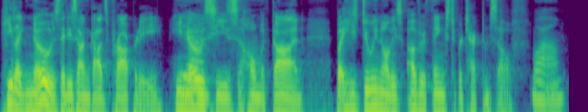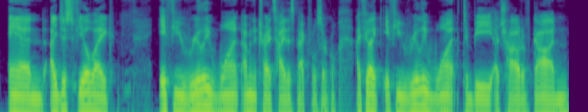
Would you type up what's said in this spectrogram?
he like knows that he's on God's property. He Yeah. knows he's home with God, but he's doing all these other things to protect himself. Wow. And I just feel like if you really want, I'm going to try to tie this back full circle. I feel like if you really want to be a child of God,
